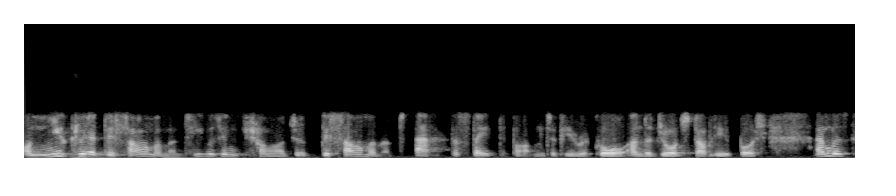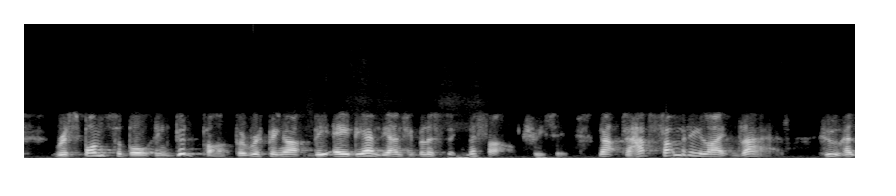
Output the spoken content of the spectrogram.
on nuclear disarmament. He was in charge of disarmament at the State Department, if you recall, under George W. Bush, and was responsible in good part for ripping up the ABM, the Anti Ballistic Missile Treaty. Now, to have somebody like that who has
